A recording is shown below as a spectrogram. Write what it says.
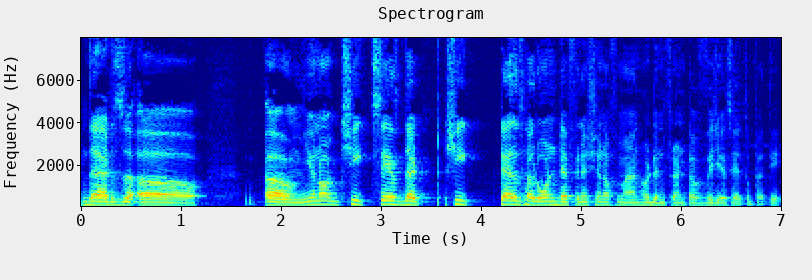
there's uh, um, you know she says that she tells her own definition of manhood in front of Vijay Sethupathi,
